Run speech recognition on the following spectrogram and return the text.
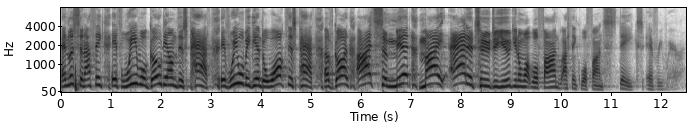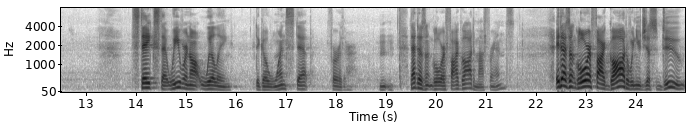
And listen, I think if we will go down this path, if we will begin to walk this path of God, I submit my attitude to you, do you know what we'll find? I think we'll find stakes everywhere. Stakes that we were not willing to go one step further. Mm-mm. That doesn't glorify God, my friends. It doesn't glorify God when you just do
